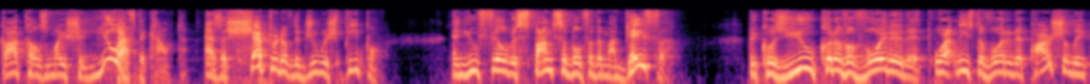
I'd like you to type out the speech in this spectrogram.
God tells Moshe, you have to count them as a shepherd of the Jewish people. And you feel responsible for the Magefa because you could have avoided it or at least avoided it partially.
